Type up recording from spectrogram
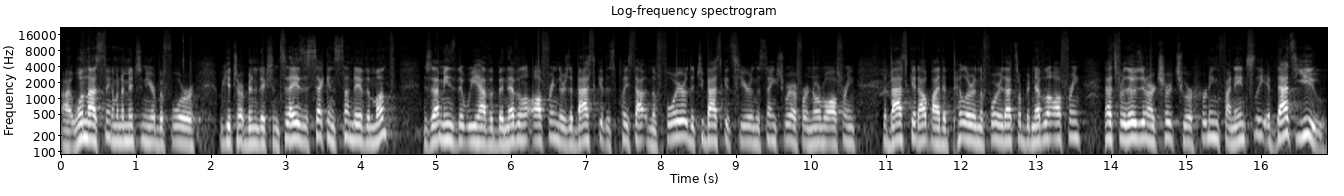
All right, one last thing I'm going to mention here before we get to our benediction. Today is the second Sunday of the month. So that means that we have a benevolent offering. There's a basket that's placed out in the foyer. The two baskets here in the sanctuary are for our normal offering. The basket out by the pillar in the foyer, that's our benevolent offering. That's for those in our church who are hurting financially. If that's you,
